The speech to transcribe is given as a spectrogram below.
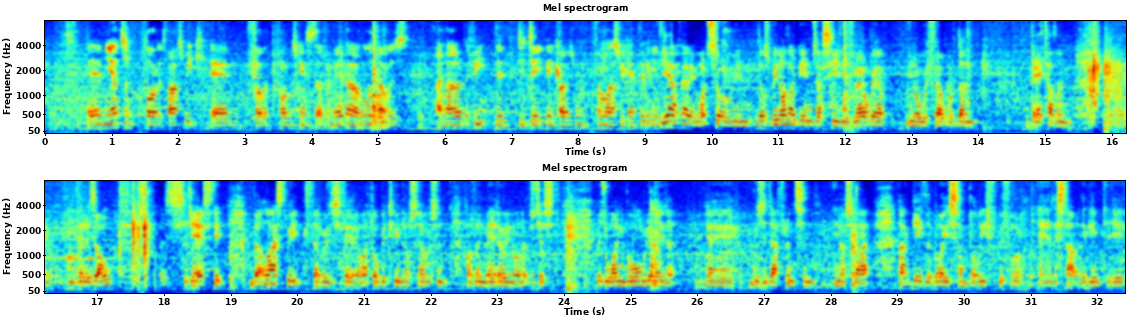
Um, you had some plaudits last week um, for the performance against Irvine Meadow, although that was a narrow defeat. Did, did you take the encouragement from last week into the game? Yeah, very much so. I mean, there's been other games this season as well where you know we felt we've done better than uh, the result as suggested. But last week there was very little between ourselves and Irvine Meadow, you know, and it was just it was one goal really that uh, was the difference, and you know, so that that gave the boys some belief before uh, the start of the game today.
